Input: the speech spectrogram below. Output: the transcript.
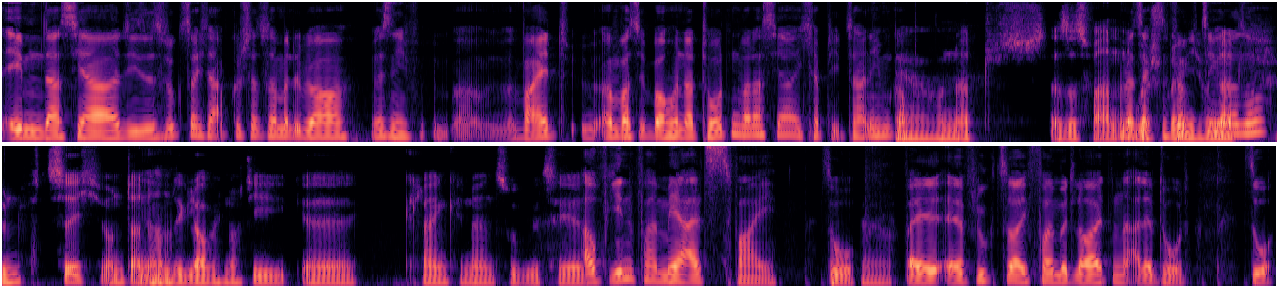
eben, dass ja dieses Flugzeug da abgestürzt war mit über, weiß nicht, weit, irgendwas über 100 Toten war das ja. Ich habe die Zahl nicht im Kopf. Ja, 100, also es waren 156 ursprünglich oder so? 150 und dann Ja. haben sie, glaube ich, noch die äh, Kleinkinder hinzugezählt. Auf jeden Fall mehr als zwei. So, ja. weil äh, Flugzeug voll mit Leuten, alle tot. So,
